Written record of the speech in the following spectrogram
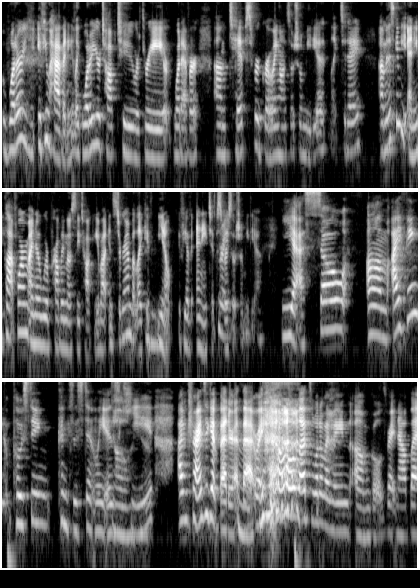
what are you, if you have any like what are your top two or three or whatever um, tips for growing on social media like today um, and this can be any platform i know we're probably mostly talking about instagram but like if mm-hmm. you know if you have any tips right. for social media yes so um, i think posting consistently is oh, key yeah. i'm trying to get better at mm-hmm. that right now that's one of my main um, goals right now but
